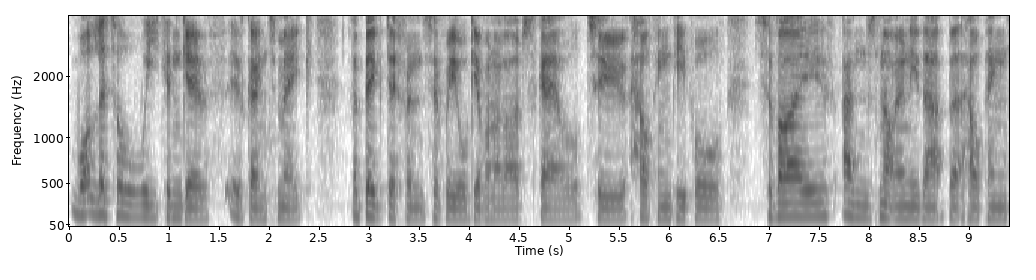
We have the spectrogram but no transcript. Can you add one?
what little we can give is going to make a big difference if we all give on a large scale to helping people survive and not only that but helping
